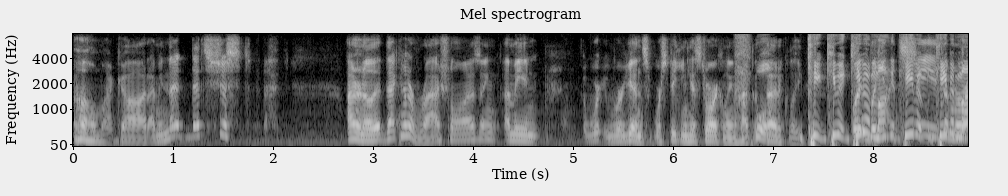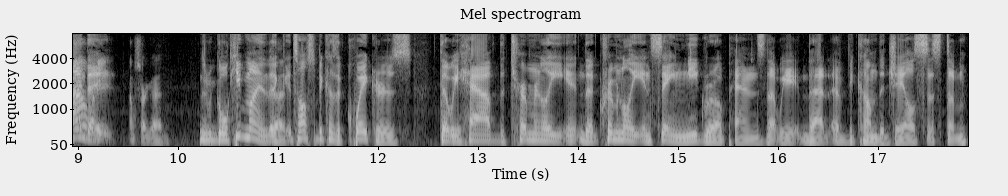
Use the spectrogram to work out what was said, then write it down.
Oh my god! I mean that that's just I don't know that, that kind of rationalizing. I mean, we're, we're again we're speaking historically and hypothetically. Well, keep keep, keep, but, in, mind, keep, keep in mind that I'm sorry. Go ahead. Well, keep in mind that it's also because of Quakers that we have the terminally the criminally insane Negro pens that we that have become the jail system.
